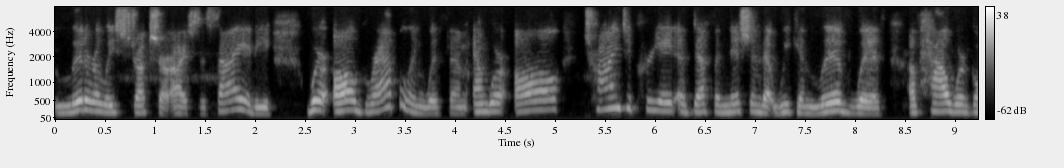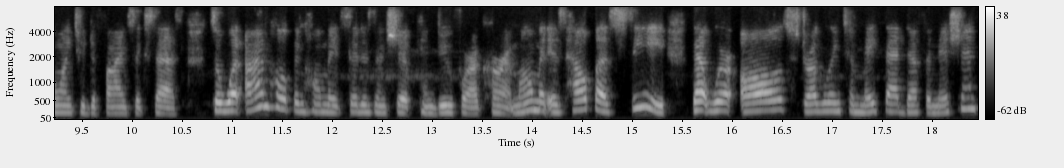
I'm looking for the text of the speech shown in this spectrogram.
literally structure our society, we're all grappling with them and we're all trying to create a definition that we can live with of how we're going to define success. So, what I'm hoping homemade citizenship can do for our current moment is help us see that we're all struggling to make that definition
